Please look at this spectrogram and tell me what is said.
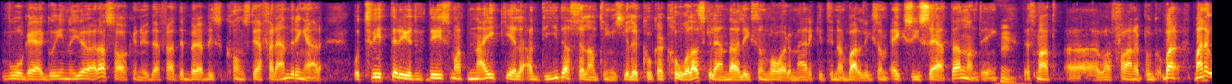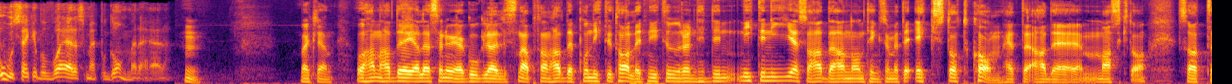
Vågar jag gå in och göra saker nu? Därför att det börjar bli så konstiga förändringar. Och Twitter är ju det är som att Nike eller Adidas eller någonting skulle Coca-Cola skulle ändra liksom varumärket till bara liksom XYZ eller någonting. Mm. Det är som att uh, vad fan är på gång? Man är osäker på vad är det som är på gång med det här. Mm. Verkligen. Och han hade, jag läser nu, jag googlade lite snabbt, han hade på 90-talet, 1999 så hade han någonting som hette X.com, hette, hade Musk då. Så att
